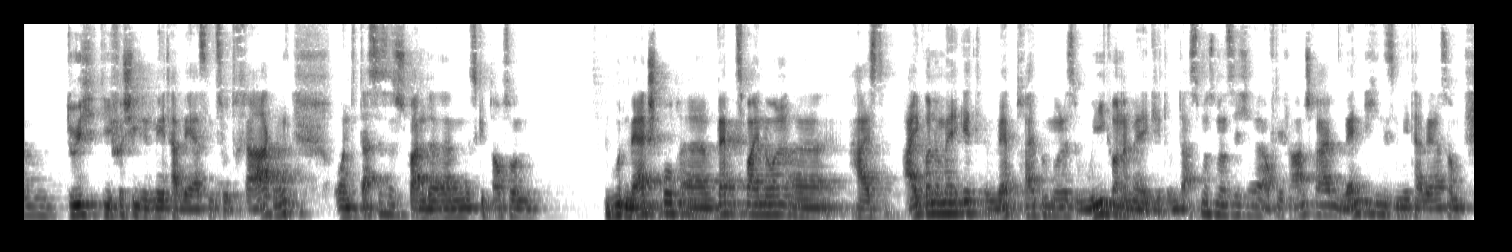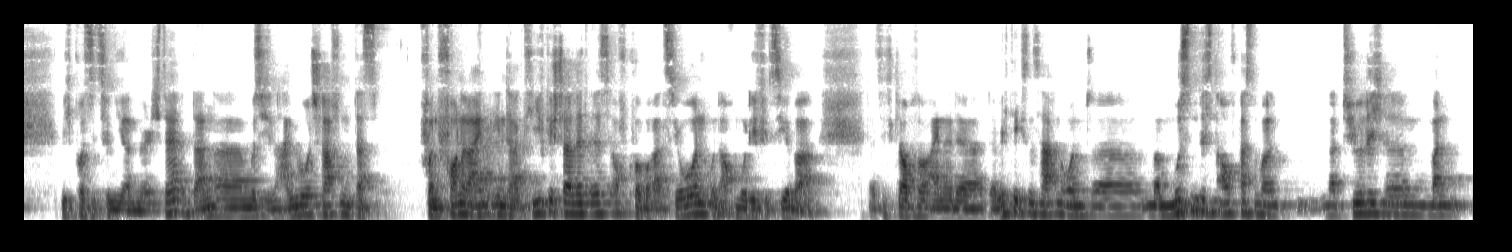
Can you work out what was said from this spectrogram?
ähm, durch die verschiedenen Metaversen zu tragen. Und das ist das Spannende. Ähm, es gibt auch so einen guten Merkspruch, äh, Web 2.0 äh, heißt I gonna make it, Web 3.0 ist we gonna make it. Und das muss man sich äh, auf die Fahnen schreiben. Wenn ich in diesem Metaversum mich positionieren möchte, dann äh, muss ich ein Angebot schaffen, das von vornherein interaktiv gestaltet ist, auf Kooperation und auch modifizierbar. Das ist, glaube ich, so eine der, der wichtigsten Sachen. Und äh, man muss ein bisschen aufpassen, weil natürlich äh, man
